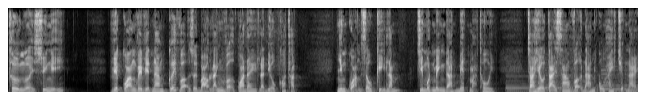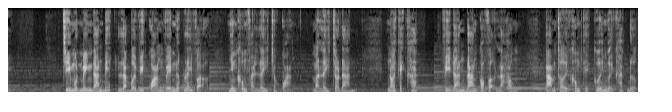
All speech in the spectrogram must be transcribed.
thử người suy nghĩ. Việc Quảng về Việt Nam cưới vợ rồi bảo lãnh vợ qua đây là điều có thật. Nhưng Quảng giấu kỹ lắm, chỉ một mình đán biết mà thôi. Chả hiểu tại sao vợ đán cũng hay chuyện này. Chỉ một mình đán biết là bởi vì Quảng về nước lấy vợ, nhưng không phải lấy cho Quảng, mà lấy cho đán. Nói cách khác, vì đán đang có vợ là Hồng, tạm thời không thể cưới người khác được.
